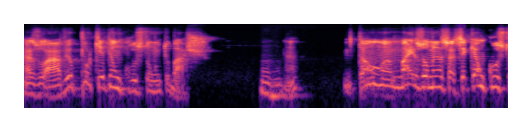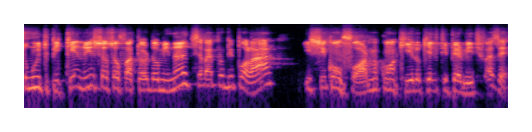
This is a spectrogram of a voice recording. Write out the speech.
razoável, porque tem um custo muito baixo. Uhum. Né? Então, mais ou menos, você quer um custo muito pequeno, isso é o seu fator dominante, você vai para o bipolar e se conforma com aquilo que ele te permite fazer.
